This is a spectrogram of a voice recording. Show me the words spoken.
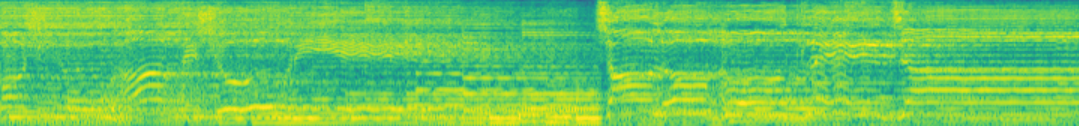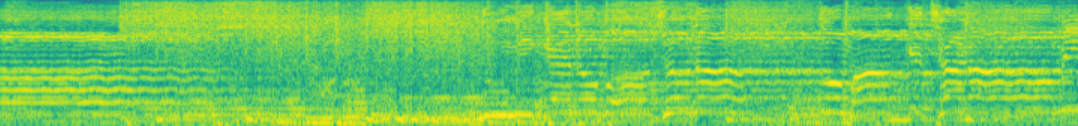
কষ্ট হাতে চলো বদলে যা। তুমি কেন বোঝো না? তোমাকে ছাড়া আমি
